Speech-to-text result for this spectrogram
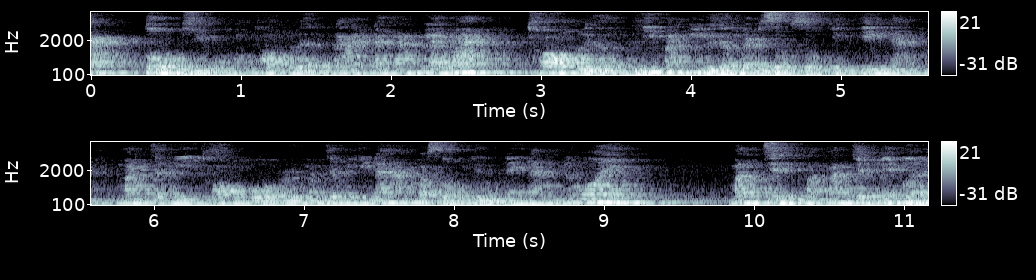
กัดตัวผิวของทองเหลืองได้ดังนั้นแปลว่า ทองเหลืองที่มันเหลืองแบบสุกๆจริงๆอะมันจะมีทองบวกหรือมันจะมีหน้าผสมอยู่ในนั้นด้วย มันจะมันมันจะไม่เหมือน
